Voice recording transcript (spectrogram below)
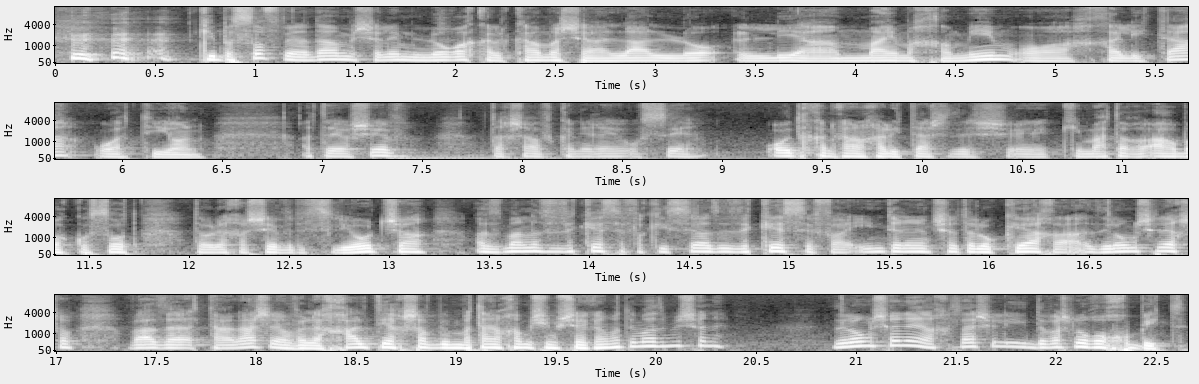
כי בסוף בן אדם משלם לא רק על כמה שעלה לו לי המים החמים, או החליטה, או הטיון. אתה יושב, אתה עכשיו כנראה עושה עוד קנקן חליטה שזה ש- כמעט אר- ארבע כוסות, אתה הולך לשבת אצלי עוד שעה, הזמן הזה זה כסף, הכיסא הזה זה כסף, האינטרנט שאתה לוקח, זה לא משנה עכשיו, ואז הטענה שלהם, אבל אכלתי עכשיו ב-250 שקל, אמרתי, מה זה משנה? זה לא משנה, ההחלטה שלי היא דבר שלא רוחבית.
